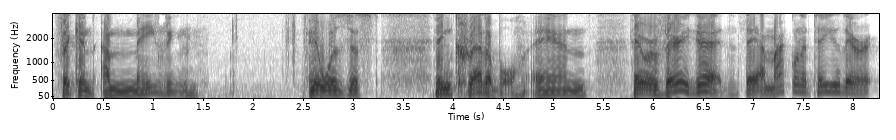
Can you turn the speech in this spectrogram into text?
freaking amazing. It was just incredible, and they were very good. They, I'm not going to tell you they're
